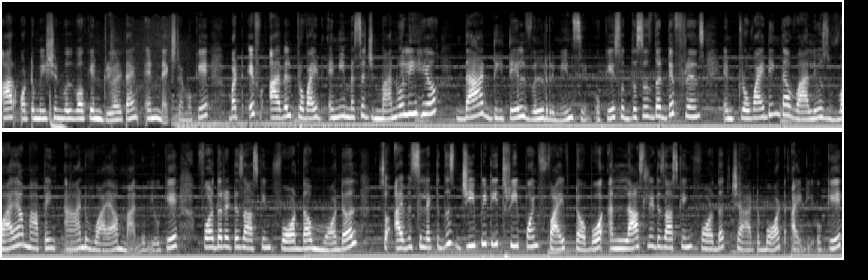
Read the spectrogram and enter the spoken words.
our automation will work in real time in next time okay? But if i will provide any message manually here that detail will remain same okay? So this is the difference in providing the values via mapping and via manually okay? Further it is asking for the model. So i will select this gpt 3.5 turbo. And lastly it is asking for the chatbot id okay?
